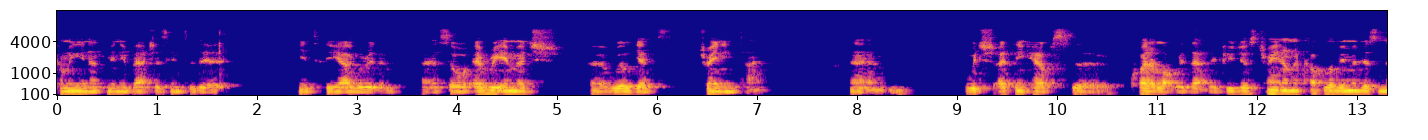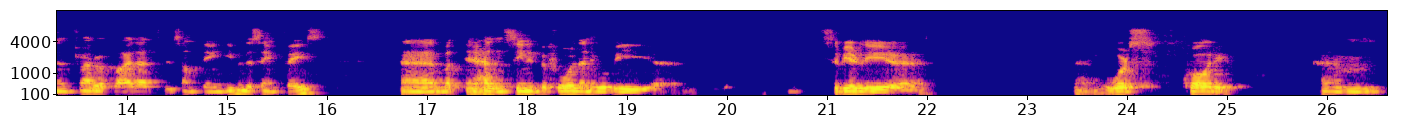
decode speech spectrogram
coming in as many batches into the into the algorithm. Uh, so every image will get training time. Um, which I think helps uh, quite a lot with that. If you just train on a couple of images and then try to apply that to something, even the same face, uh, but it hasn't seen it before, then it will be uh, severely uh, uh, worse quality. Um,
